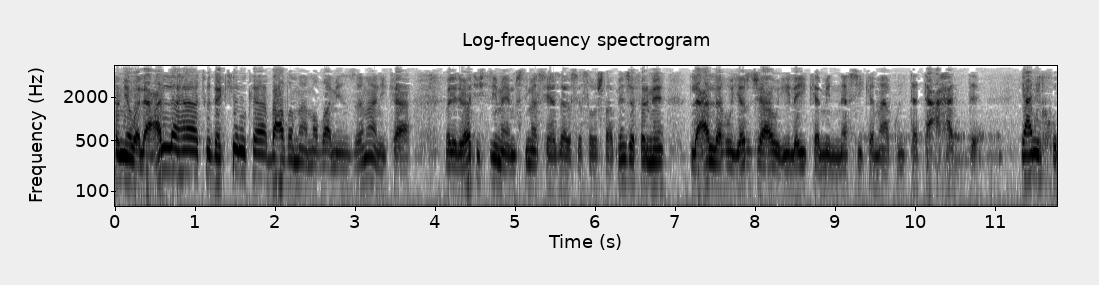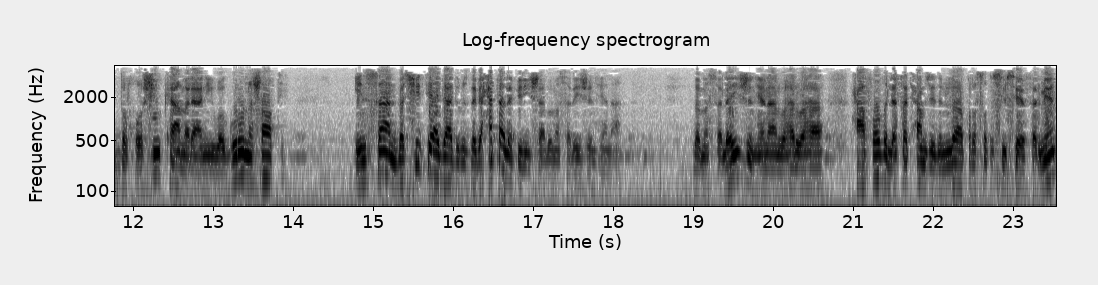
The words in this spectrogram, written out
فمي ولعلها تذكرك بعض ما مضى من زمانك. ولرواية اشتري مسلمة سيزار بينجا فرمي لعله يرجع إليك من نفسك ما كنت تعهد. يعني خد الخوشي وكامراني وقرو نشاطي إنسان بشي تيادا دروز دبي حتى لفي الإشاء بمسألة جن هنا بمسألة جنهنان وهروها حافظ لفتح زيد الله برصة السيوسية فرمي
